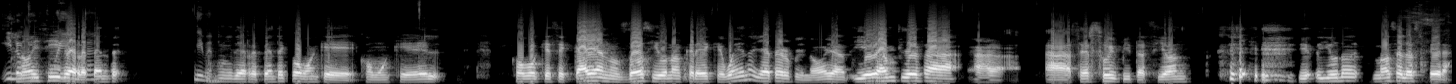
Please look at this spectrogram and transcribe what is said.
y lo no, y sí, cuentan, de repente, Dime. y de repente como que, como que él, como que se callan los dos y uno cree que bueno, ya terminó, ya, y ella empieza a, a hacer su invitación y, y, uno no se lo espera.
